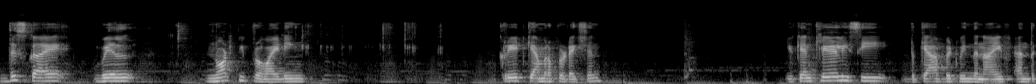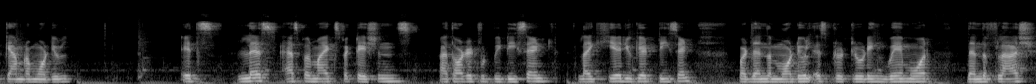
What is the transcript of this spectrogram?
This guy will not be providing great camera protection. You can clearly see the gap between the knife and the camera module. It's less as per my expectations I thought it would be decent. Like here you get decent but then the module is protruding way more than the flash.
